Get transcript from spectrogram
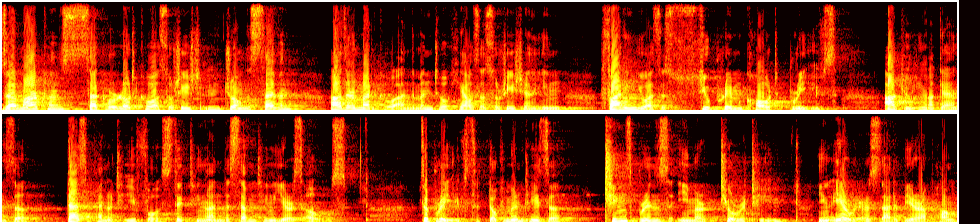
the American Psychological Association joined seven other medical and mental health associations in filing U.S. Supreme Court briefs arguing against the death penalty for 16 and 17 years olds. The briefs documented the teen's brain's immaturity in areas that bear upon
